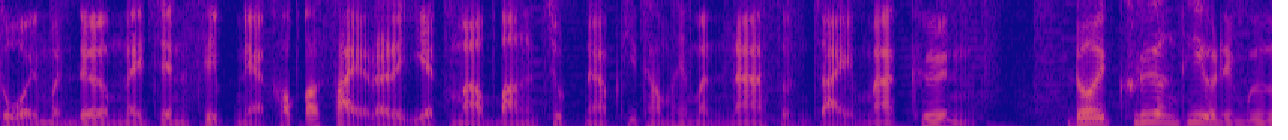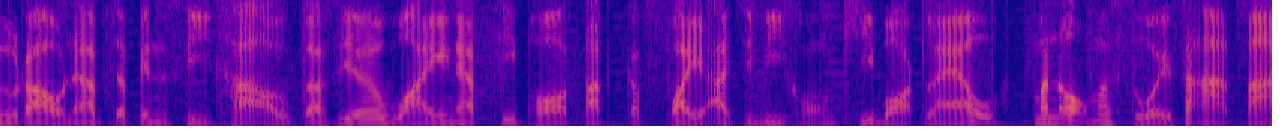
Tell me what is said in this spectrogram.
สวยเหมือนเดิมใน Gen 10เนี่ยเขาก็ใส่รายละเอียดมาบางจุดนะครับที่ทำให้มันน่าสนใจมากขึ้น โดยเครื่องที่อยู่ในมือเรานะครับจะเป็นสีขาว Glacier White นะครับที่พอตัดกับไฟ RGB ของคีย์บอร์ดแล้ว มันออกมาสวยสะอาดตา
